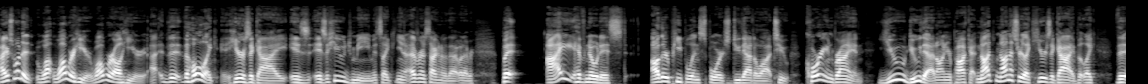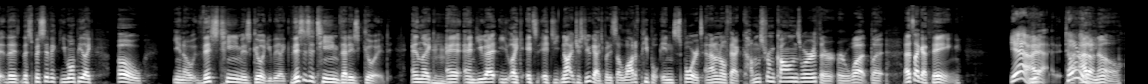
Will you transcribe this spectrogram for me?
I just want to while, while we're here, while we're all here, I, the the whole like here's a guy is is a huge meme. It's like you know everyone's talking about that, whatever. But I have noticed other people in sports do that a lot too. Corey and Brian, you do that on your podcast. Not not necessarily like here's a guy, but like the the the specific. You won't be like oh you know this team is good. You'll be like this is a team that is good. And like, Mhm. and, and you guys, you, like, it's it's not just you guys, but it's a lot of people in sports, and I don't know if that comes from Collinsworth or or what, but that's like a thing. yeah, Yeah, I- totally I, don't know.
